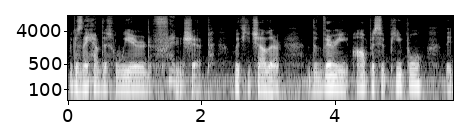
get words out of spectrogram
because they have this weird friendship with each other. The very opposite people, they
